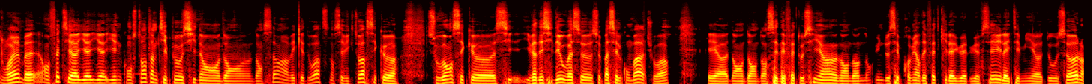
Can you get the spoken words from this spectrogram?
Ouais, bah, en fait, il y a, y, a, y a, une constante un petit peu aussi dans, dans, dans ça hein, avec Edwards, dans ses victoires, c'est que souvent, c'est que si, il va décider où va se, se passer le combat, tu vois. Et euh, dans, dans, ses défaites aussi, hein, dans, une de ses premières défaites qu'il a eues à l'UFC, il a été mis euh, dos au sol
